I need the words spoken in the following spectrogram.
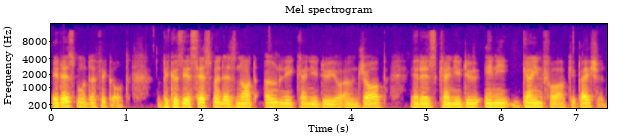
it is more difficult because the assessment is not only can you do your own job, it is can you do any gainful occupation.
